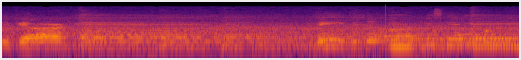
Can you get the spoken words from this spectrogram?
If you're baby, don't be scared.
